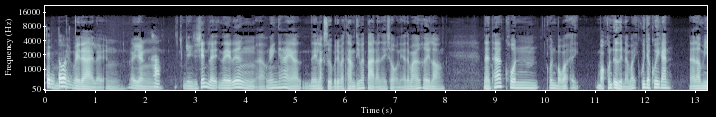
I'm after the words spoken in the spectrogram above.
เป็นต้นไม่ได้เลย อืมก็ยังอย่างเช่นเลยในเรื่องง่ายๆอะในหลักสูตรปฏิบัติธรรมที่วัดป่าดอนไหโศกเนี่ยอาตมาก็เคยลองนะถ้าคนคนบอกว่าบอกคนอื่นนะว่าคุณอย่าคุยกันนะเรามี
